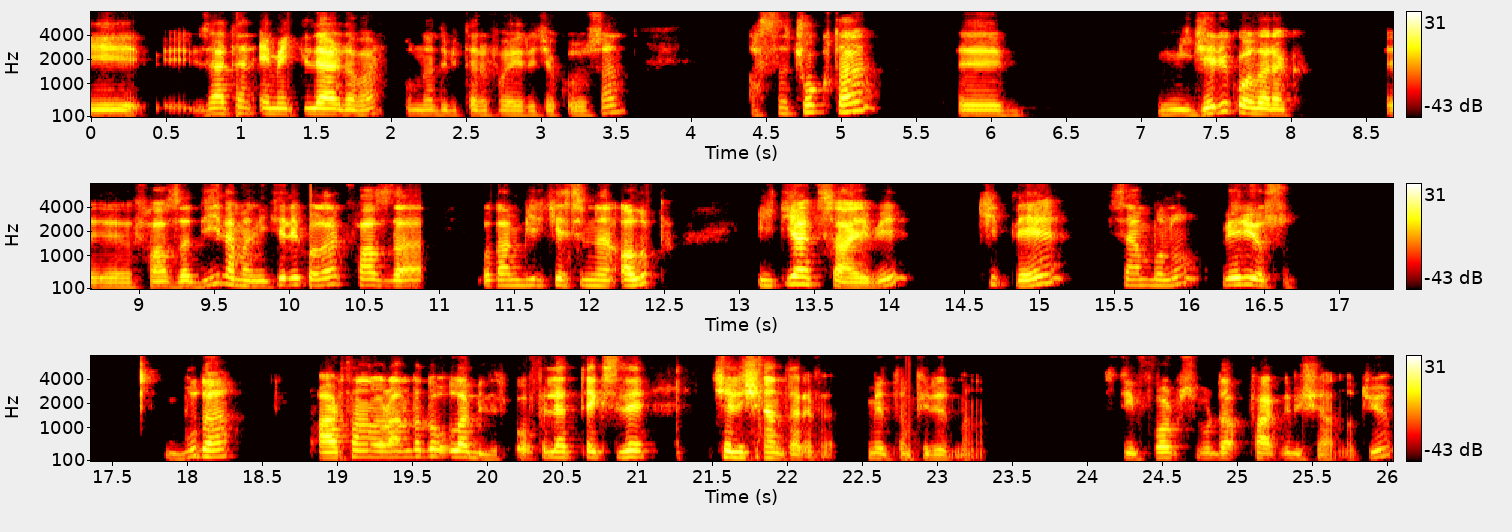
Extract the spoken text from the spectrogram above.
E, zaten emekliler de var. Bunları da bir tarafa ayıracak olursan. Aslında çok da e, nicelik olarak e, fazla değil ama nitelik olarak fazla olan bir kesimden alıp ihtiyaç sahibi kitleye sen bunu veriyorsun. Bu da artan oranda da olabilir. O flat ile çelişen tarafı Milton Friedman'ın. Steve Forbes burada farklı bir şey anlatıyor.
